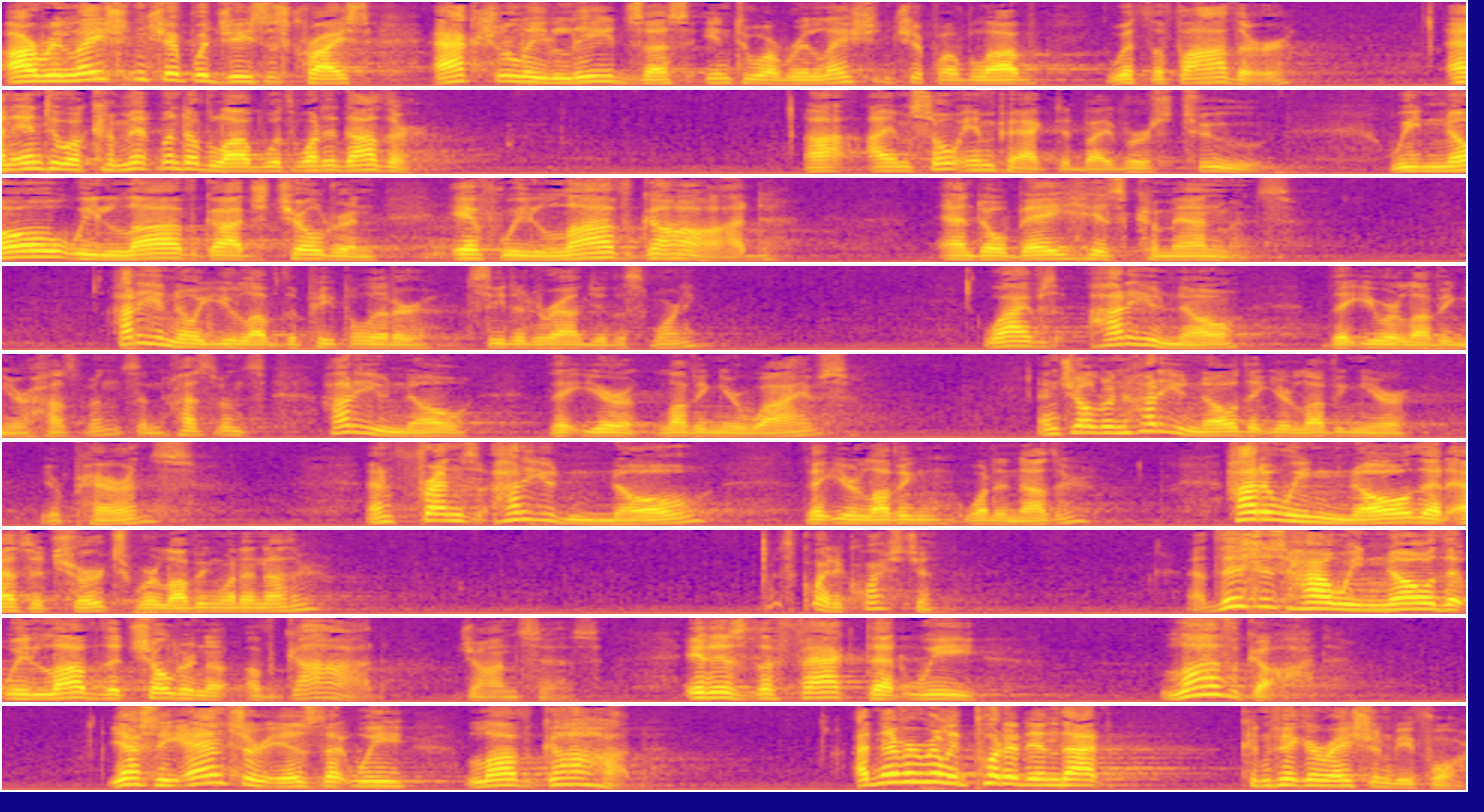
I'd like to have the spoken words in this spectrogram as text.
Our relationship with Jesus Christ actually leads us into a relationship of love with the Father and into a commitment of love with one another. Uh, I am so impacted by verse 2. We know we love God's children if we love God and obey His commandments. How do you know you love the people that are seated around you this morning? Wives, how do you know that you are loving your husbands? And husbands, how do you know that you're loving your wives? And children, how do you know that you're loving your, your parents? And friends, how do you know that you're loving one another? How do we know that as a church we're loving one another? That's quite a question. Now, this is how we know that we love the children of God, John says. It is the fact that we love God? Yes, the answer is that we love God. I'd never really put it in that configuration before.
